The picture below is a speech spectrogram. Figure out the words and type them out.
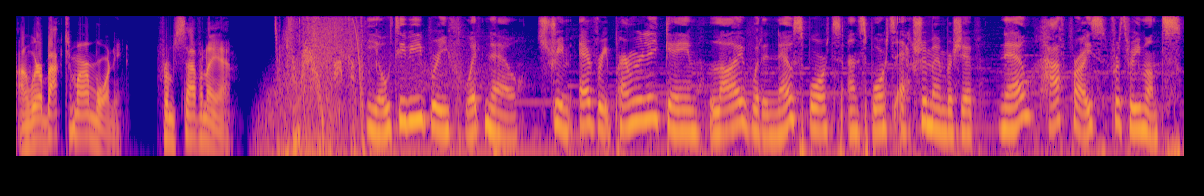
and we're back tomorrow morning from 7am. The OTB Brief with Now. Stream every Premier League game live with a Now Sports and Sports Extra membership. Now half price for three months.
